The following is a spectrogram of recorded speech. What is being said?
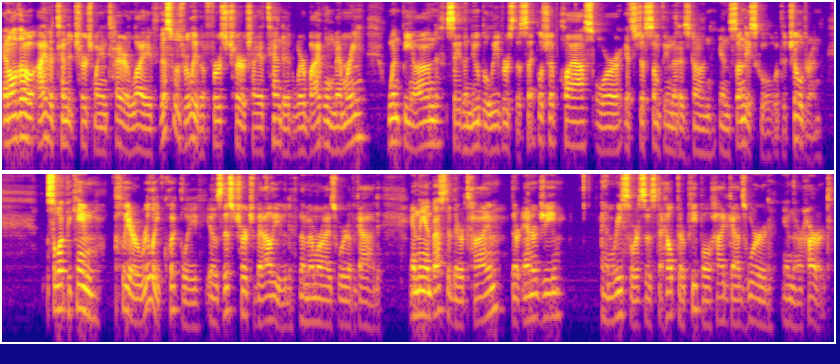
And although I've attended church my entire life, this was really the first church I attended where Bible memory went beyond, say, the new believers discipleship class, or it's just something that is done in Sunday school with the children. So, what became clear really quickly is this church valued the memorized Word of God, and they invested their time, their energy, and resources to help their people hide God's Word in their heart.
